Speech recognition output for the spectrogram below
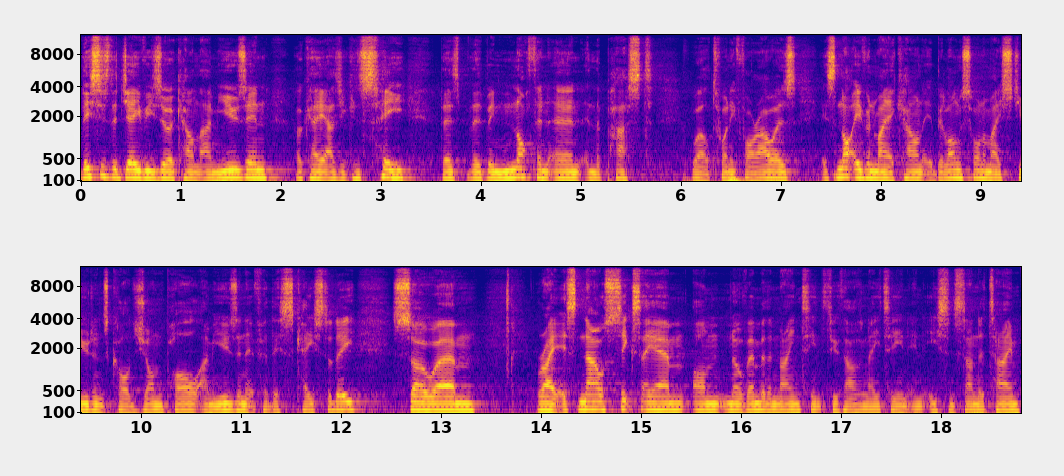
This is the JVZoo account that I'm using, okay? As you can see, there's, there's been nothing earned in the past well 24 hours. It's not even my account. It belongs to one of my students called Jean Paul. I'm using it for this case study. So um, right it's now 6 a.m. on November the 19th 2018 in Eastern Standard Time.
